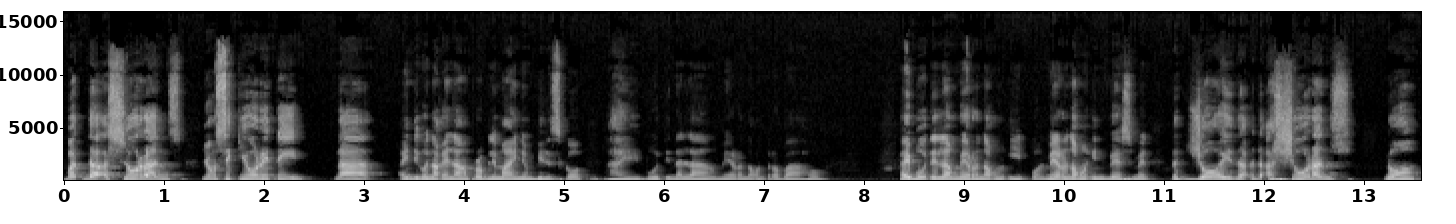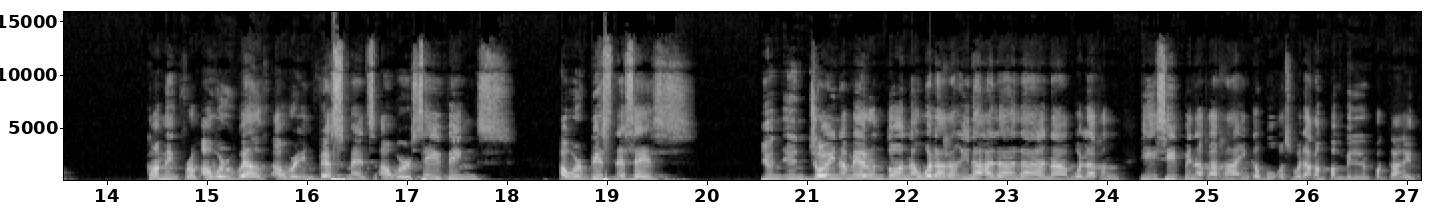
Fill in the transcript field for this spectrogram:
but the assurance, yung security na, ay, hindi ko na kailangan problemahin yung bills ko. Ay, buti na lang, meron akong trabaho. Ay, buti lang, meron akong ipon. Meron akong investment. The joy, the, the assurance, no? coming from our wealth, our investments, our savings, our businesses. Yun, yung joy na meron doon na wala kang inaalala, na wala kang iisipin na kakain ka bukas, wala kang pambili ng pagkain.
